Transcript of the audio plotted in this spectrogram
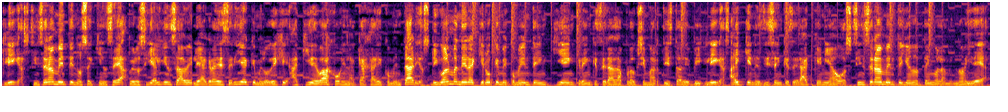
Ligas. Sinceramente no sé quién sea, pero si alguien sabe le agradecería que me lo deje aquí debajo en la caja de comentarios. De igual manera quiero que me comenten quién creen que será la próxima artista de Big Ligas. Hay quienes dicen que será Kenia Oz. Sinceramente yo no tengo la menor idea.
